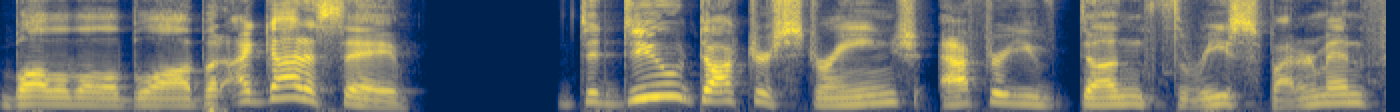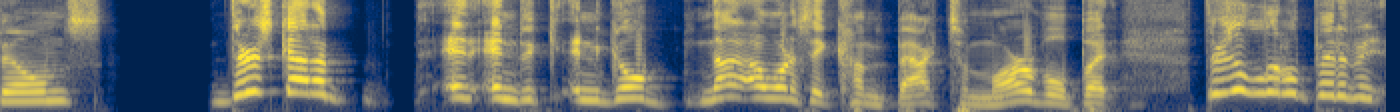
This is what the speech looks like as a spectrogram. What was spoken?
blah blah blah blah blah, but I got to say to do Doctor Strange after you've done three Spider-Man films, there's gotta and and and go not I want to say come back to Marvel, but there's a little bit of a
